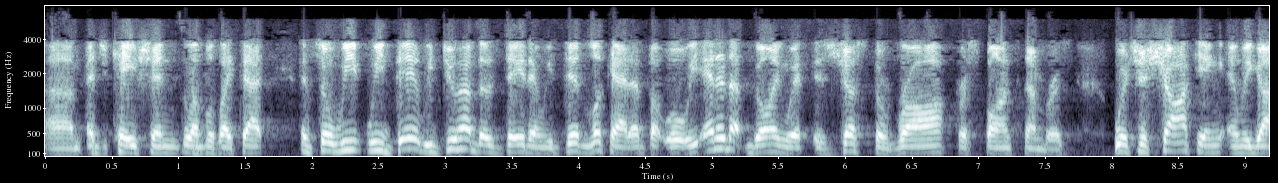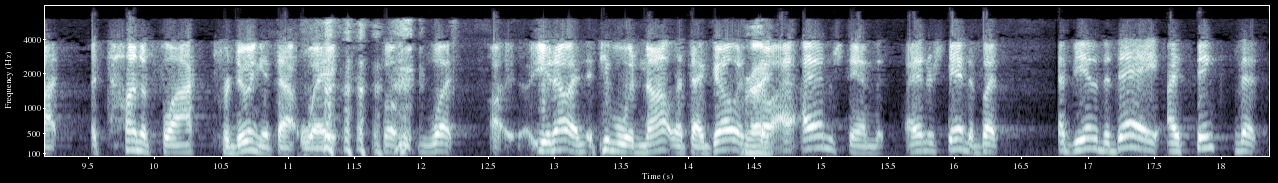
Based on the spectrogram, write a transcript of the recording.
um, education levels like that. And so we, we did, we do have those data and we did look at it, but what we ended up going with is just the raw response numbers, which is shocking. And we got a ton of flack for doing it that way. but what, uh, you know, and people would not let that go. And right. so I, I understand that. I understand it. But at the end of the day, I think that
